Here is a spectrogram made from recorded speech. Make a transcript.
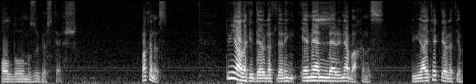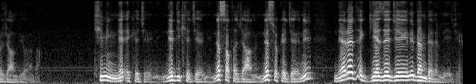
olduğumuzu gösterir. Bakınız, dünyadaki devletlerin emellerine bakınız. Dünyayı tek devlet yapacağım diyor adam. Kimin ne ekeceğini, ne dikeceğini, ne satacağını, ne sökeceğini, nerede gezeceğini ben belirleyeceğim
